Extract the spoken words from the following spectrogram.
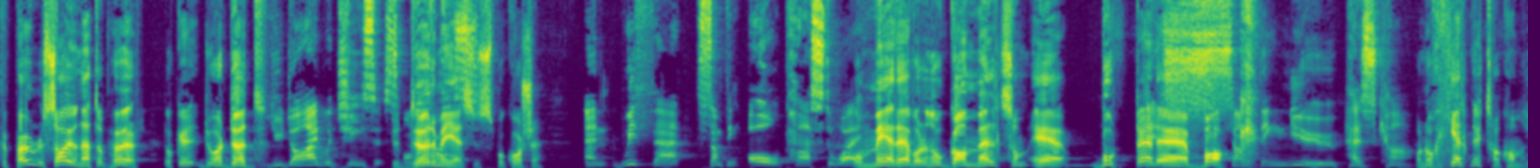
For Paulus sa jo nettopp, hør, dere, du har dødd. You died with Jesus. Du døde med. Jesus på korset. Og med det var det noe gammelt som er borte, det er bak. Og noe helt nytt har kommet.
